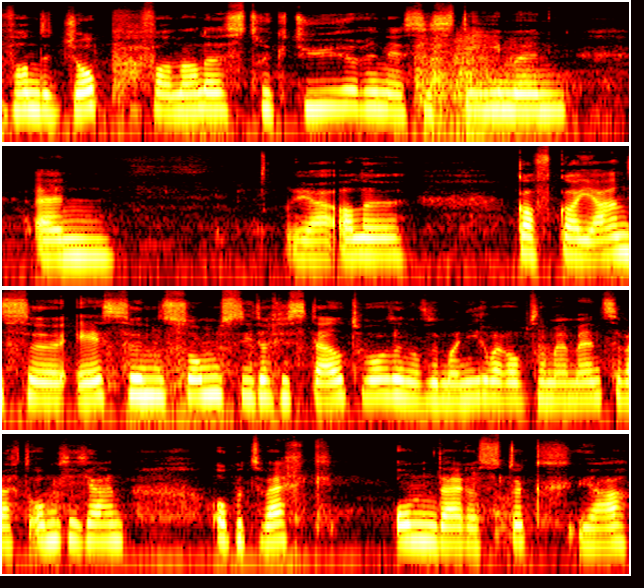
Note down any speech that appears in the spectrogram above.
van de job, van alle structuren en systemen en ja, alle Kafkaiaanse eisen soms die er gesteld worden, of de manier waarop er met mensen werd omgegaan op het werk, om daar een stuk ja,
